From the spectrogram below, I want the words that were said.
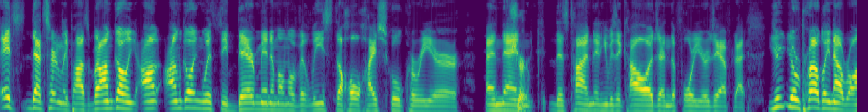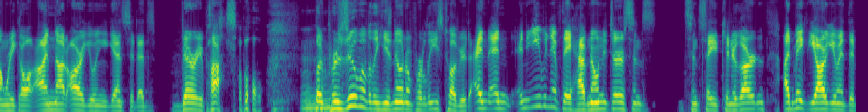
It's that's certainly possible, but I'm going. I'm, I'm going with the bare minimum of at least the whole high school career, and then Sure. this time that he was at college and the four years after that. You're, you're probably not wrong, Rico. I'm not arguing against it. That's very possible, but Mhm. presumably he's known him for at least twelve years, and and and even if they have known each other since since say kindergarten, I'd make the argument that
